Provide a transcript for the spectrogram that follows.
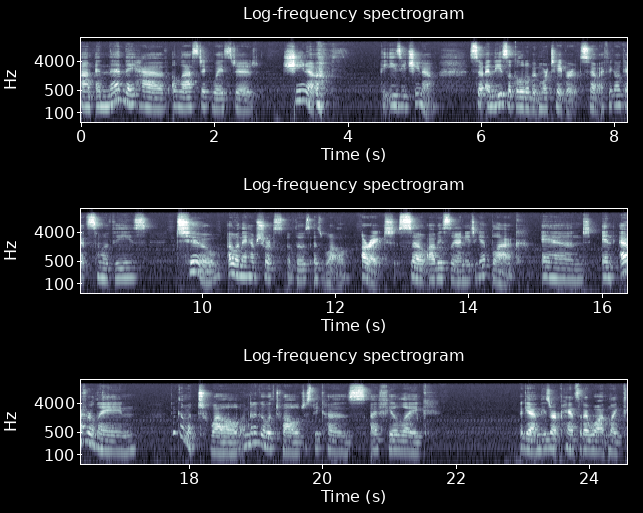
Um, and then they have elastic waisted chino, the easy chino. So, and these look a little bit more tapered. So I think I'll get some of these too. Oh, and they have shorts of those as well. All right, so obviously I need to get black. And in Everlane, think I'm a 12. I'm going to go with 12 just because I feel like, again, these aren't pants that I want like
